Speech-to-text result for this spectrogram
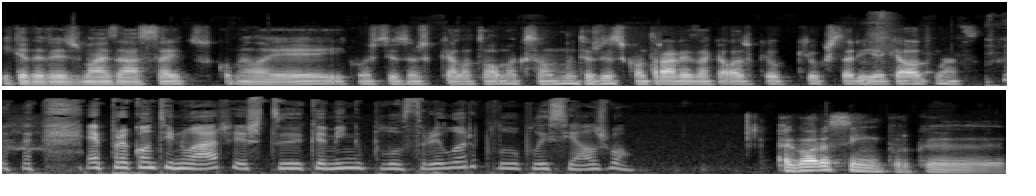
e cada vez mais a aceito como ela é e com as decisões que ela toma, que são muitas vezes contrárias àquelas que eu, que eu gostaria que ela tomasse. é para continuar este caminho pelo thriller, pelo policial, João? Agora sim, porque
